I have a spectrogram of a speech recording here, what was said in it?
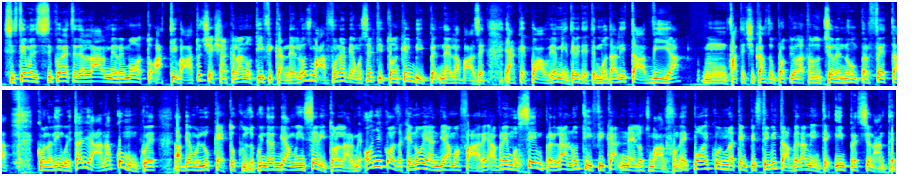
sistema di sicurezza di allarme remoto attivato ci esce anche la notifica nello smartphone abbiamo sentito anche il bip nella base. E anche qua ovviamente vedete modalità via Mm, fateci caso proprio alla traduzione non perfetta con la lingua italiana. Comunque abbiamo il lucchetto chiuso quindi abbiamo inserito l'allarme. Ogni cosa che noi andiamo a fare avremo sempre la notifica nello smartphone e poi con una tempestività veramente impressionante.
